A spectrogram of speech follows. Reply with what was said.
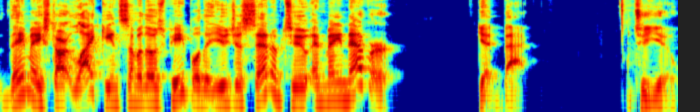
they may start liking some of those people that you just sent them to and may never get back to you.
